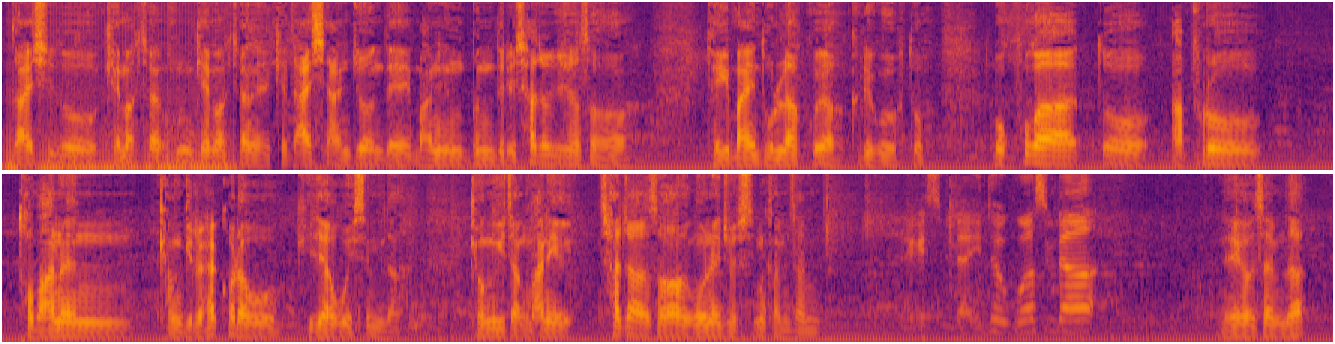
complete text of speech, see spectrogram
날씨도 개막전 홈 개막전에 이렇게 날씨 안 좋은데 많은 분들이 찾아주셔서 되게 많이 놀랐고요. 그리고 또 목포가 또 앞으로 더 많은 경기를 할 거라고 기대하고 있습니다. 경기장 많이 찾아와서 응원해 주셨으면 감사합니다. 알겠습니다. 인터뷰 고맙습니다. 네 감사합니다.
